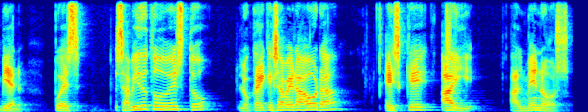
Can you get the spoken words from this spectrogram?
Bien, pues sabido todo esto, lo que hay que saber ahora es que hay al menos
